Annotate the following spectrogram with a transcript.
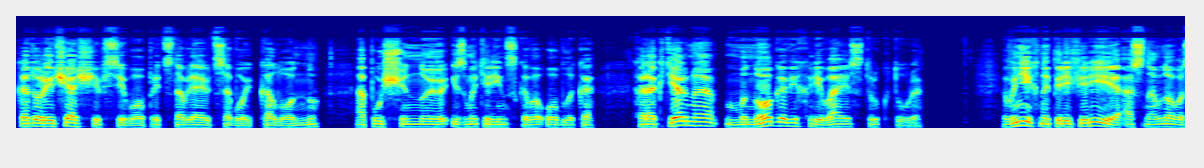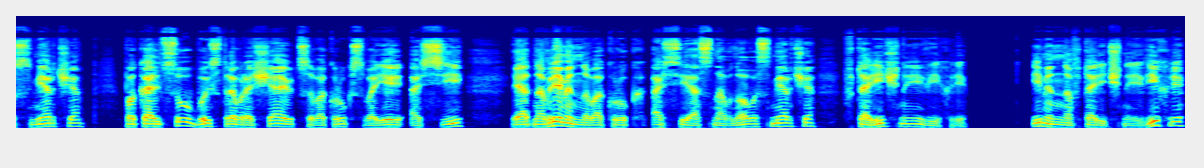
которые чаще всего представляют собой колонну, опущенную из материнского облака, характерна многовихревая структура. В них на периферии основного смерча по кольцу быстро вращаются вокруг своей оси и одновременно вокруг оси основного смерча вторичные вихри. Именно вторичные вихри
